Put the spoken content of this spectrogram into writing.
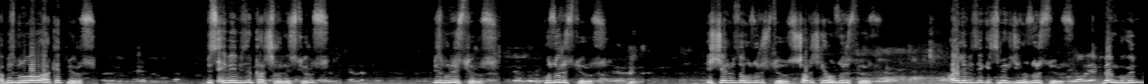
Ya biz bunu hak etmiyoruz. Biz emeğimizin karşılığını istiyoruz. Biz bunu istiyoruz. Huzur istiyoruz. İş yerimizde huzur istiyoruz. Çalışırken huzur istiyoruz. Ailemizle geçirmek için huzur istiyoruz. Ben bugün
